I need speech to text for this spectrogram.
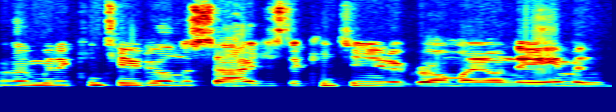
I'm going to continue to do on the side just to continue to grow my own name and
